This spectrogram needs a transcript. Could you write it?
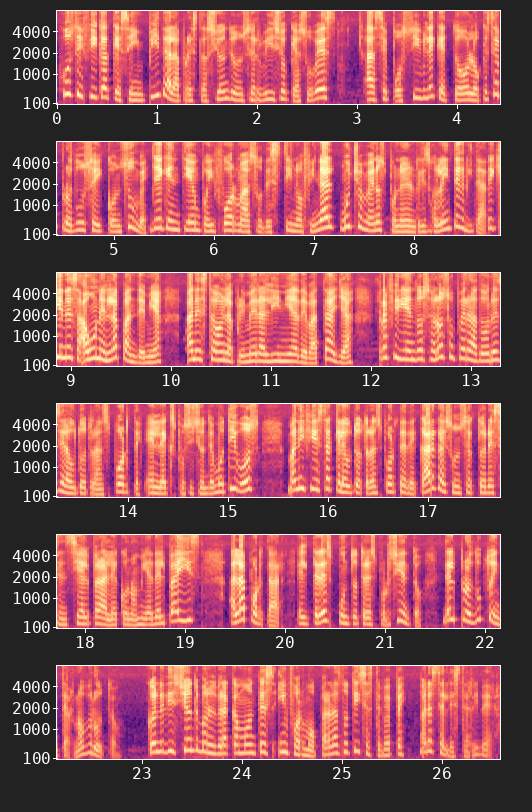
justifica que se impida la prestación de un servicio que a su vez hace posible que todo lo que se produce y consume llegue en tiempo y forma a su destino final, mucho menos poner en riesgo la integridad de quienes aún en la pandemia han estado en la primera línea de batalla, refiriéndose a los operadores del autotransporte. En la exposición de motivos, manifiesta que el autotransporte de carga es un sector esencial para la economía del país, al aportar el 3.3% del Producto Interno Bruto. Con edición de Manuel Bracamontes, informó para las noticias TVP María Celeste Rivera.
